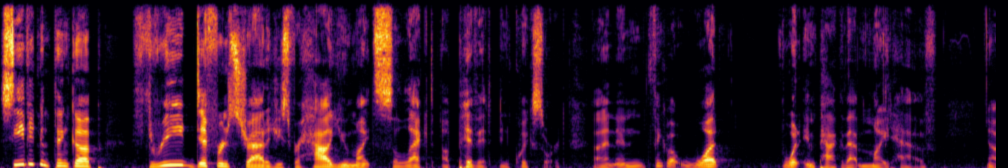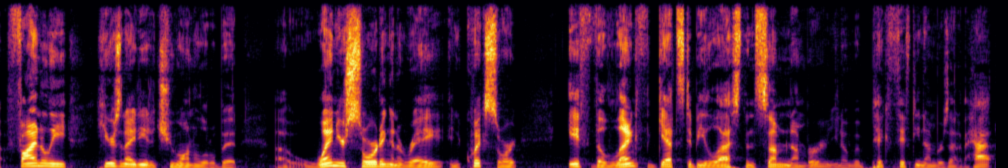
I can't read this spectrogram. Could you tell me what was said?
see if you can think up three different strategies for how you might select a pivot in Quicksort, uh, and, and think about what what impact that might have. Uh, finally, here's an idea to chew on a little bit. Uh, when you're sorting an array in Quicksort, if the length gets to be less than some number, you know, pick 50 numbers out of a hat,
